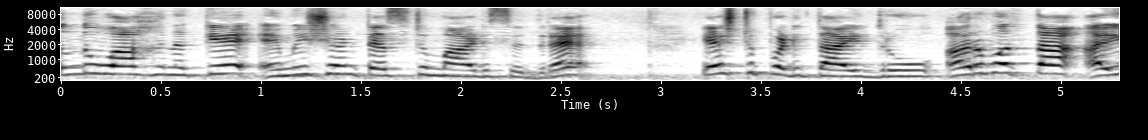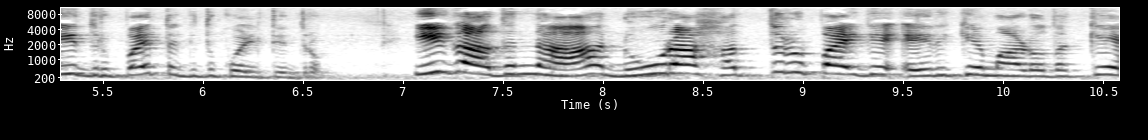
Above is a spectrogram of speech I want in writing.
ಒಂದು ವಾಹನಕ್ಕೆ ಎಮಿಷನ್ ಟೆಸ್ಟ್ ಮಾಡಿಸಿದ್ರೆ ಎಷ್ಟು ಪಡಿತಾ ಇದ್ರು? ಅರವತ್ತ ಐದು ರೂಪಾಯಿ ತೆಗೆದುಕೊಳ್ತಿದ್ರು. ಈಗ ಅದನ್ನ ನೂರ ಹತ್ತು ರೂಪಾಯಿಗೆ ಏರಿಕೆ ಮಾಡೋದಕ್ಕೆ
